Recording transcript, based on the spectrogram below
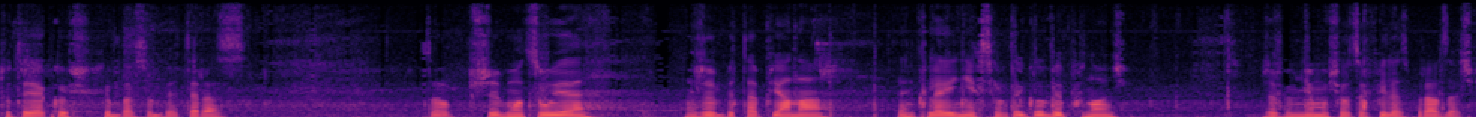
tutaj jakoś chyba sobie teraz to przymocuję, żeby ta piana, ten klej nie chciał tego wypchnąć, żebym nie musiał co chwilę sprawdzać.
